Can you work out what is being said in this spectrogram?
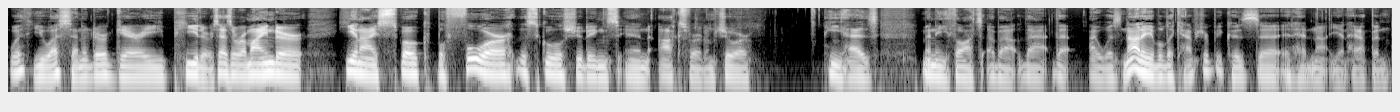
with U.S. Senator Gary Peters. As a reminder, he and I spoke before the school shootings in Oxford. I'm sure he has many thoughts about that that I was not able to capture because uh, it had not yet happened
